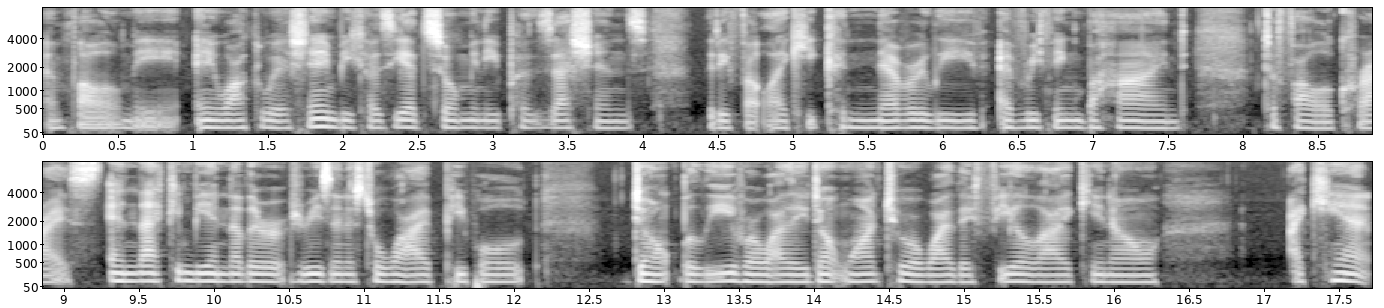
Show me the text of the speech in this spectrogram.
and follow me. And he walked away ashamed because he had so many possessions that he felt like he could never leave everything behind to follow Christ. And that can be another reason as to why people don't believe or why they don't want to or why they feel like, you know, I can't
